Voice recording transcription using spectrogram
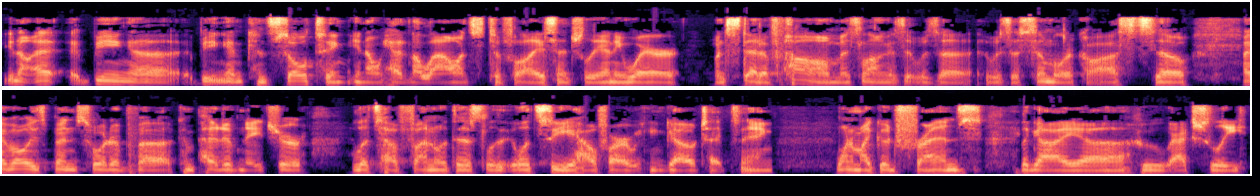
you know, being uh, being in consulting, you know, we had an allowance to fly essentially anywhere instead of home, as long as it was a it was a similar cost. So, I've always been sort of a competitive nature. Let's have fun with this. Let's see how far we can go, type thing one of my good friends, the guy uh, who actually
